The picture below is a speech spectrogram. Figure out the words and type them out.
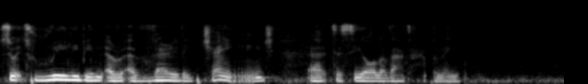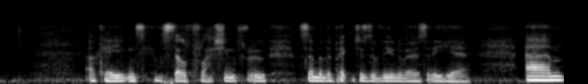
So it's really been a, a very big change uh, to see all of that happening. Okay, you can see I'm still flashing through some of the pictures of the university here. Um,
